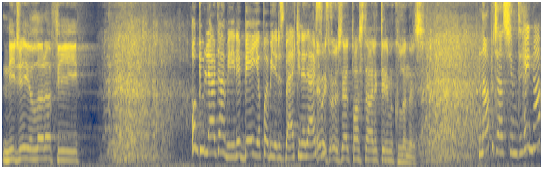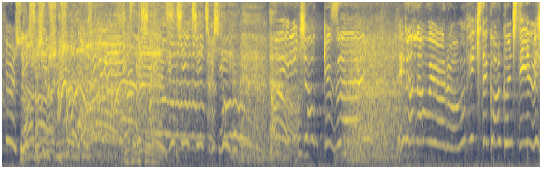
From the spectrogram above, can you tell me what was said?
Nice yıllara fi. O güllerden biriyle B yapabiliriz belki ne dersiniz? Evet özel pasta aletlerimi kullanırız. Ne yapacağız şimdi? Hey ne yapıyorsun? Hiç hiç hiçbir şey. Çok güzel. İnanamıyorum. Hiç de korkunç değilmiş.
